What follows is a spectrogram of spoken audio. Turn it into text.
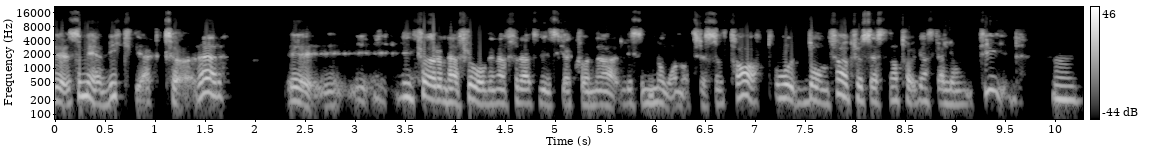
Eh, som är viktiga aktörer eh, i, i, för de här frågorna för att vi ska kunna liksom nå något resultat. Och de förprocesserna tar ganska lång tid. Mm.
